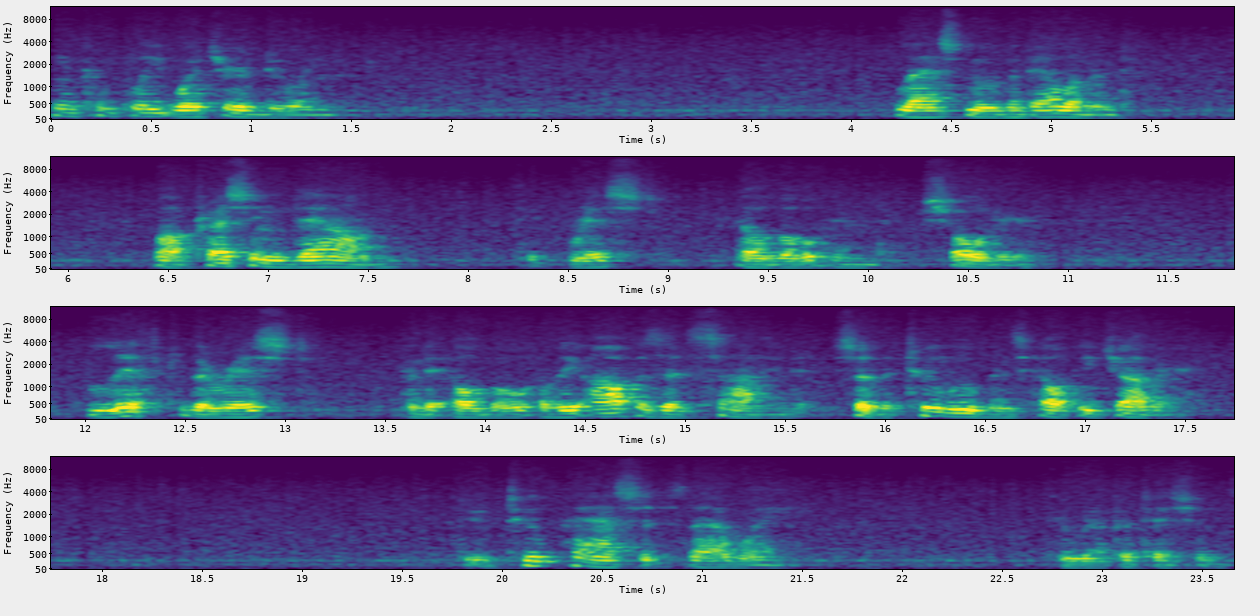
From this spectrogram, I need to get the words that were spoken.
And complete what you're doing. Last movement element. While pressing down the wrist, elbow, and shoulder, lift the wrist and the elbow of the opposite side so the two movements help each other. Do two passes that way, two repetitions.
